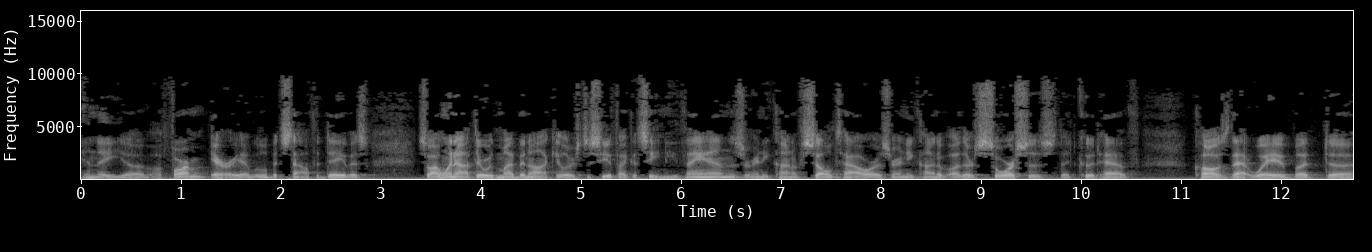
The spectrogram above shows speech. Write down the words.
in, the uh, farm area, a little bit south of Davis. So I went out there with my binoculars to see if I could see any vans or any kind of cell towers or any kind of other sources that could have caused that wave, but uh,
